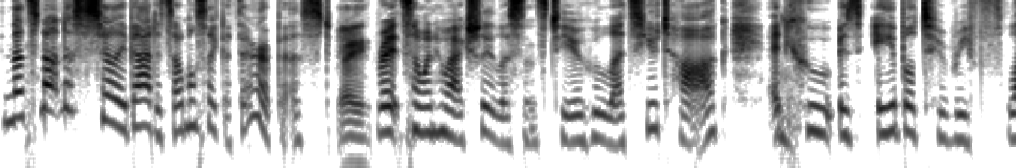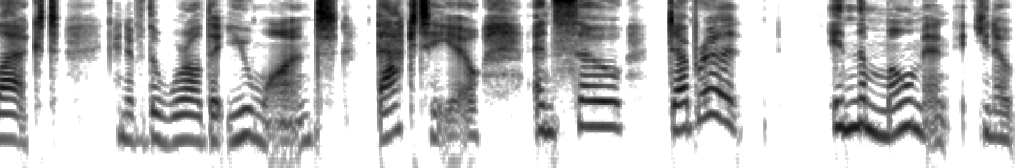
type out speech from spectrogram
and that's not necessarily bad. It's almost like a therapist, Right. Right, someone who actually listens to you, who lets you talk, and who is able to reflect kind of the world that you want back to you. And so, Deborah in the moment, you know,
